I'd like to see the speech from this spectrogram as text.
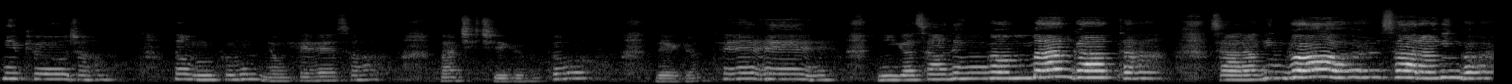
네 표정 너무 분명해서 마치 지금도 내 곁에. 네가 사는 것만 같아 사랑인걸 사랑인걸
